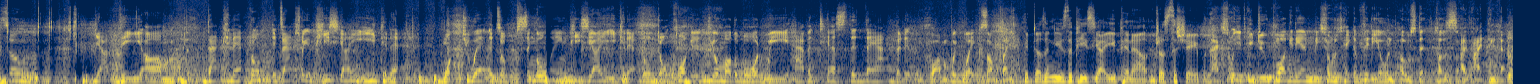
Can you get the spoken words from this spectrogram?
So, yeah, the um, th- that connector, it's actually a PCIe connector. One, two, it's a single lane PCIe connector. Don't plug it into your motherboard. We haven't tested that, but it will probably break something. It doesn't use the PCIe pinout, just the shape. Actually, if you do plug it in, be sure to take a video and post it because I, I think that would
